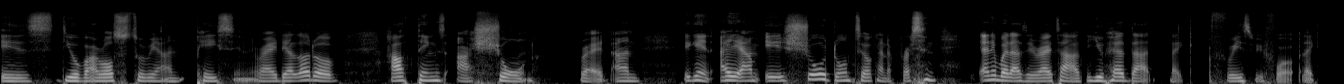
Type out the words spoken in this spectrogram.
is the overall story and pacing, right? There are a lot of how things are shown, right? And again, I am a show don't tell kind of person. Anybody as a writer, you've heard that like phrase before, like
